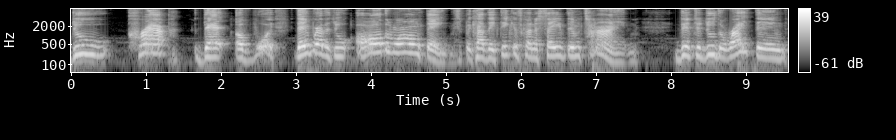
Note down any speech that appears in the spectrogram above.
do crap that avoid. They'd rather do all the wrong things because they think it's going to save them time than to do the right thing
